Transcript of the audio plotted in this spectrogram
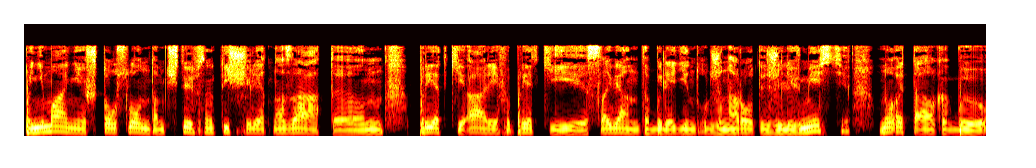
понимание, что условно там 400 тысячи лет назад э, предки ариев и предки славян это были один тот же народ и жили вместе, но это как бы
